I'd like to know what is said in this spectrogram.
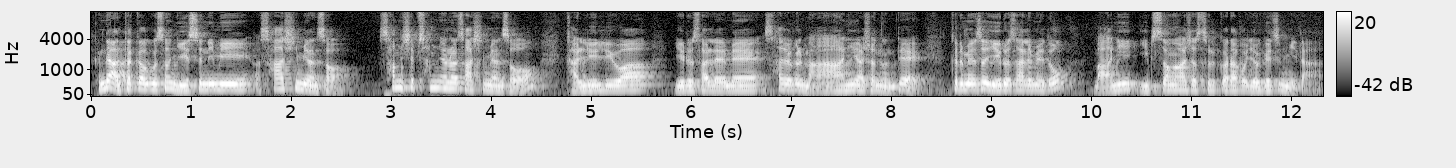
근데 안타까고선 예수님이 사시면서 33년을 사시면서 갈릴리와 예루살렘에 사역을 많이 하셨는데 그러면서 예루살렘에도 많이 입성하셨을 거라고 여겨집니다.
